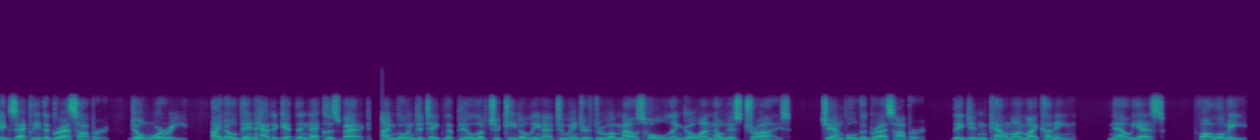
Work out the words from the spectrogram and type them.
Exactly the grasshopper, don't worry, I know then how to get the necklace back. I'm going to take the pill of Chiquitolina to enter through a mouse hole and go unnoticed Chris. Chample the grasshopper. They didn't count on my cunning. Now yes. Follow me.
